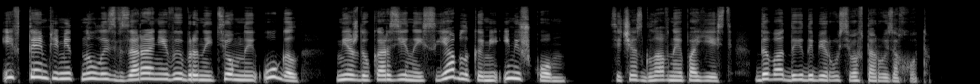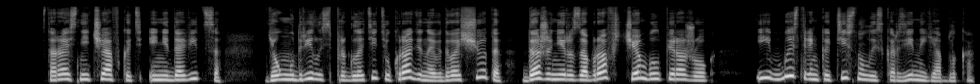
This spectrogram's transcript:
и в темпе метнулась в заранее выбранный темный угол между корзиной с яблоками и мешком. Сейчас главное поесть, до воды доберусь во второй заход. Стараясь не чавкать и не давиться, я умудрилась проглотить украденное в два счета, даже не разобрав, с чем был пирожок, и быстренько тиснула из корзины яблоко.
